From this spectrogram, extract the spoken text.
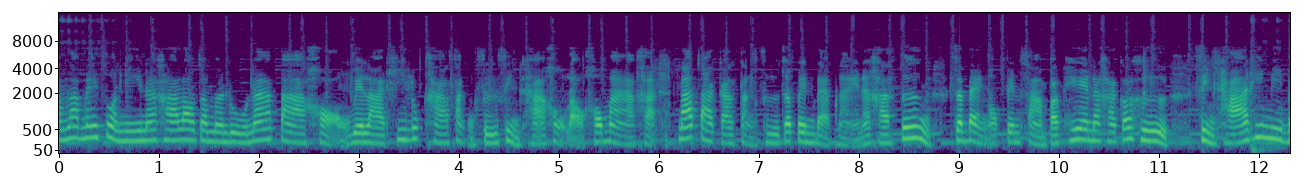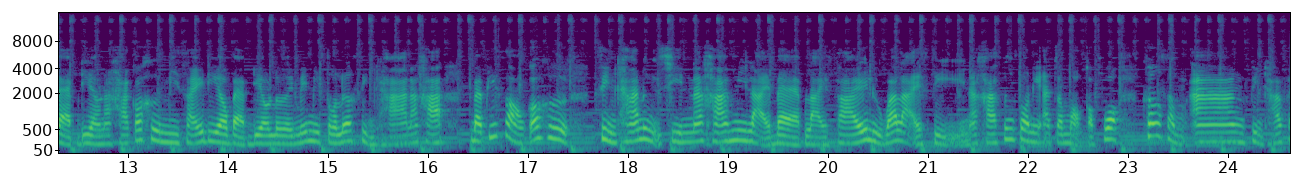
สำหรับในส่วนนี้นะคะ เราจะมาดูหน้าตาของเวลาที่ลูกค้าสั่งซื้อสินค้าของเราเข้ามาค่ะ หน้าตาการสั่งซื้อจะเป็นแบบไหนนะคะ ซึ่งจะแบ่งออกเป็น 3 ประเภทนะคะ ก็คือสินค้าที่มีแบบเดียวนะคะ ก็คือมีไซส์เดียวแบบเดียวเลย ไม่มีตัวเลือกสินค้านะคะ แบบที่ 2 ก็คือสินค้า 1 ชิ้นนะคะ มีหลายแบบหลายไซส์หรือว่าหลายสีนะคะ ซึ่งตัวนี้อาจจะเหมาะกับพวกเครื่องสำอาง สินค้าแฟ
